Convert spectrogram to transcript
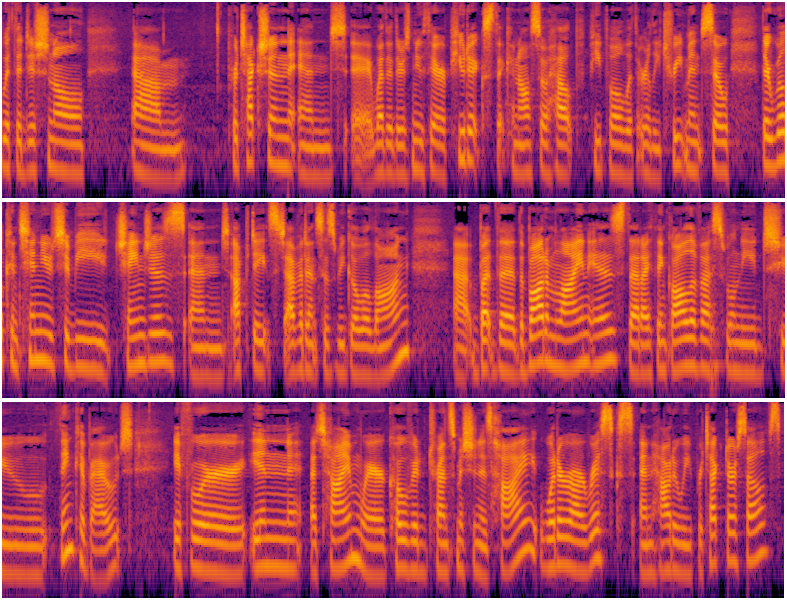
with additional um, protection and uh, whether there's new therapeutics that can also help people with early treatment. So there will continue to be changes and updates to evidence as we go along. Uh, but the, the bottom line is that I think all of us will need to think about if we're in a time where COVID transmission is high, what are our risks and how do we protect ourselves?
